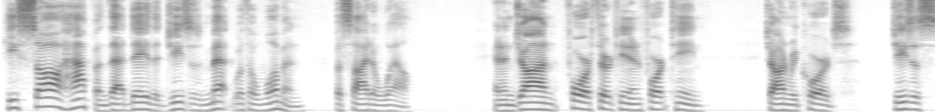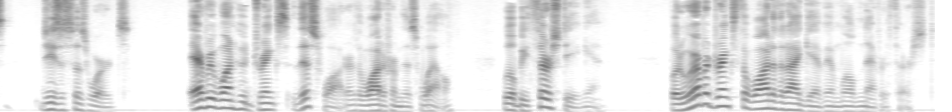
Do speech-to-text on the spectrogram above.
he saw happen that day that Jesus met with a woman beside a well. And in John 4 13 and 14, John records Jesus' Jesus' words Everyone who drinks this water, the water from this well, will be thirsty again. But whoever drinks the water that I give him will never thirst.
